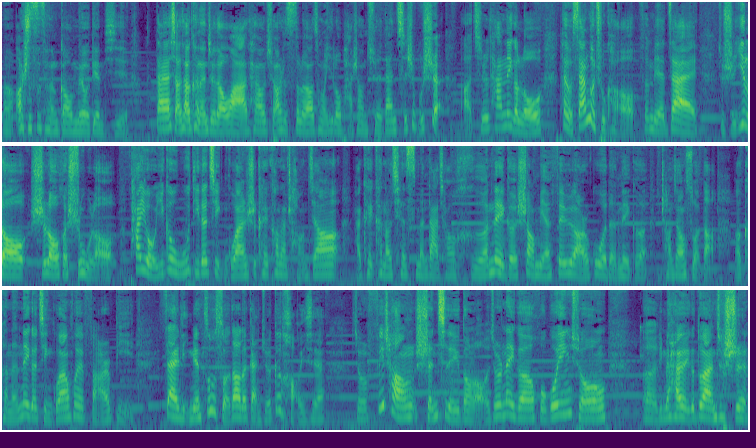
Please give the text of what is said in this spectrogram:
呃，二十四层高没有电梯，大家想想可能觉得哇，他要去二十四楼，要从一楼爬上去，但其实不是啊。其实它那个楼它有三个出口，分别在就是一楼、十楼和十五楼。它有一个无敌的景观，是可以看到长江，还可以看到千厮门大桥和那个上面飞跃而过的那个长江索道。呃，可能那个景观会反而比在里面坐索道的感觉更好一些，就是非常神奇的一栋楼。就是那个火锅英雄。呃，里面还有一个段，就是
